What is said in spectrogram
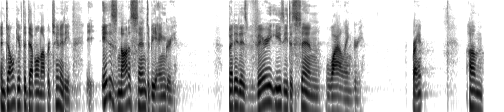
And don't give the devil an opportunity. It is not a sin to be angry, but it is very easy to sin while angry, right? Um,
